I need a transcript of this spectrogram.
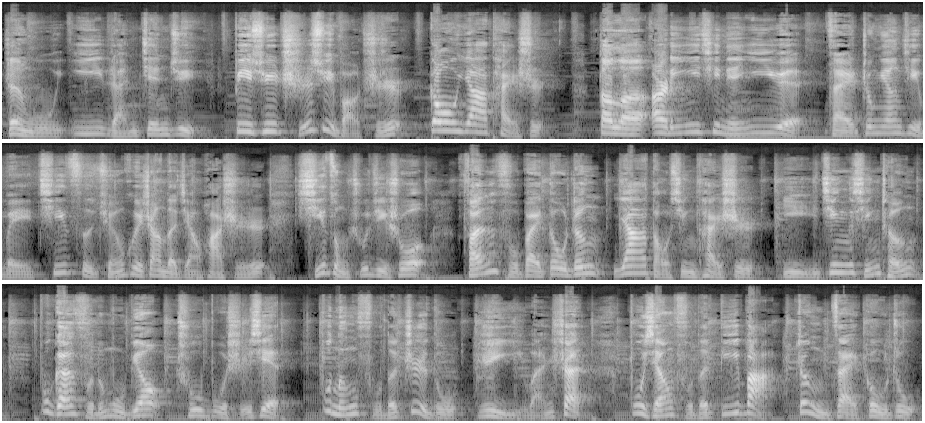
任务依然艰巨，必须持续保持高压态势。到了二零一七年一月，在中央纪委七次全会上的讲话时，习总书记说，反腐败斗争压倒性态势已经形成，不敢腐的目标初步实现，不能腐的制度日益完善，不想腐的堤坝正在构筑，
